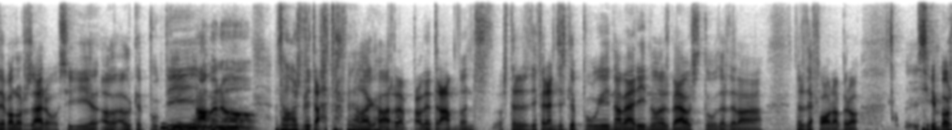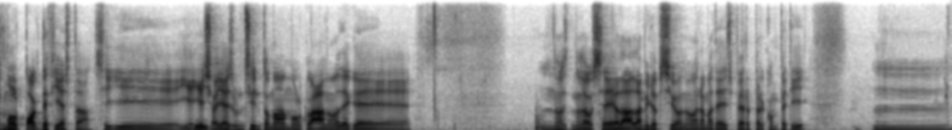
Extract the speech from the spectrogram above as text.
té valor zero, o sigui, el, el que et puc dir... No, home, no. No, és veritat, al final a a peu de tram, doncs, ostres, les diferències que puguin haver-hi no les veus tu des de, la, des de fora, però sí que en veus molt poc de fiesta, o sigui, i, i això ja és un símptoma molt clar, no?, de que no, no deu ser la, la millor opció, no?, ara mateix per, per competir. Mm,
